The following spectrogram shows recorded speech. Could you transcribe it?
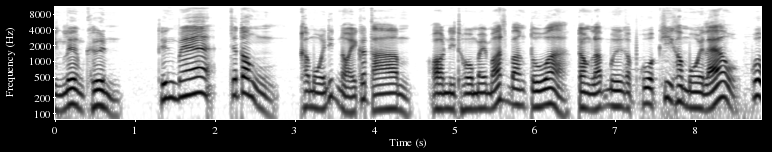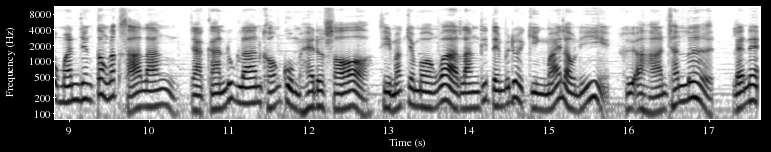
จึงเริ่มขึ้น ถึงแม้จะต้อง ขโมยนิดหน่อยก็ตามออนิโทไมมัสบางตัว ต้องรับมือกับพวกขี้ขโมยแล้ว พวกมันยังต้องรักษารัง จากการลุกลานของกลุ่มไฮโดรซอร์ที่มักจะมองว่ารังที่เต็มไปด้วยกิ่งไม้เหล่านี้ คืออาหารชั้นเลิศ และแน่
